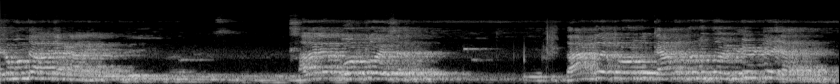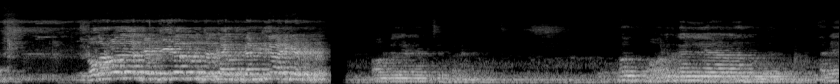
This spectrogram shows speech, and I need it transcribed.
ఇక ముందు అలా జరగాలి? అలాగే కోర్టులో వేశారు. దాంట్లో ఇప్పటివరకు కేంద్ర ప్రభుత్వం ఎప్పుడు పెట్టే ఒక రోజు ఆ జడ్జి గారు కొంచెం గట్టిగా అడిగాడు. పవన్ కళ్యాణ్ పవన్ కళ్యాణ్ అనే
